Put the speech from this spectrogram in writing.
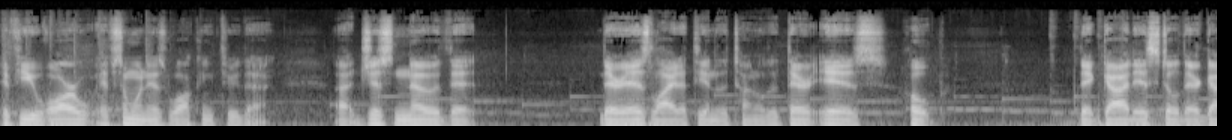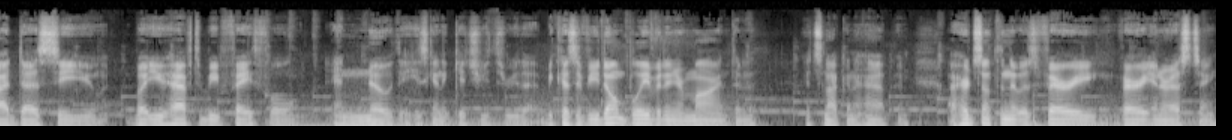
if you are if someone is walking through that, uh, just know that there is light at the end of the tunnel. That there is hope. That God is still there. God does see you, but you have to be faithful and know that He's going to get you through that. Because if you don't believe it in your mind, then it's not going to happen. I heard something that was very, very interesting.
